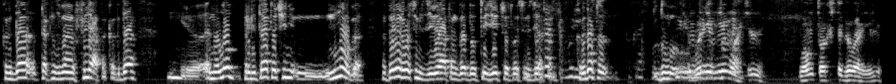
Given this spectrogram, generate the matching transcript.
когда так называемая фляпа, когда НЛО прилетает очень много. Например, в 89 году, 1989. Когда-то... Ну, вы не внимательны. Вам только что говорили.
